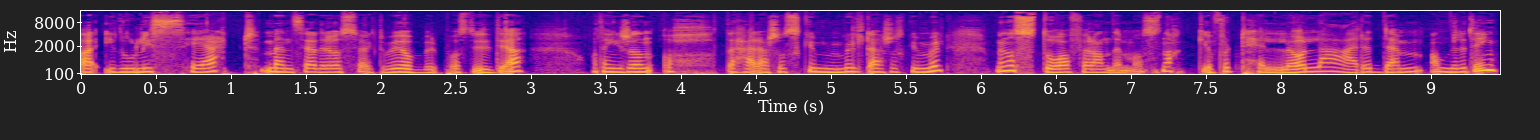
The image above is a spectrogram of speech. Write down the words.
har idolisert mens jeg drev og søkte på jobber på studietida. Og tenker sånn åh, det her er så skummelt, det er så skummelt. Men å stå foran dem og snakke, fortelle og lære dem andre ting,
